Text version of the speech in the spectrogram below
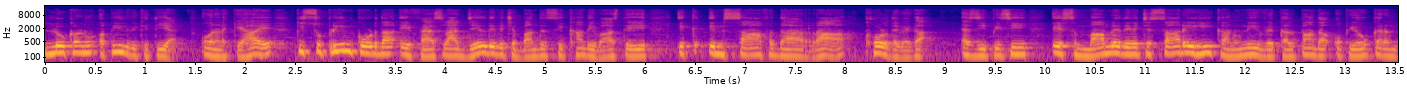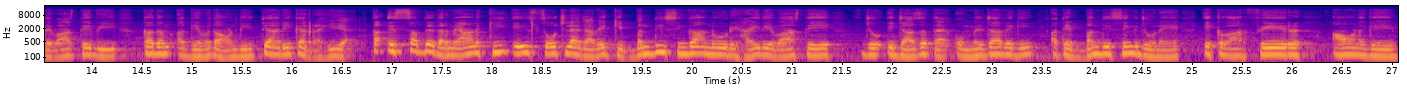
ਲੋਕਾਂ ਨੂੰ ਅਪੀਲ ਵੀ ਕੀਤੀ ਹੈ। ਉਹਨਾਂ ਨੇ ਕਿਹਾ ਹੈ ਕਿ ਸੁਪਰੀਮ ਕੋਰਟ ਦਾ ਇਹ ਫੈਸਲਾ ਜੇਲ੍ਹ ਦੇ ਵਿੱਚ ਬੰਦ ਸਿੱਖਾਂ ਦੇ ਵਾਸਤੇ ਇੱਕ ਇਨਸਾਫ ਦਾ ਰਾਹ ਖੋਲ ਦੇਵੇਗਾ। ਐਸਜੀਪੀਸੀ ਇਸ ਮਾਮਲੇ ਦੇ ਵਿੱਚ ਸਾਰੇ ਹੀ ਕਾਨੂੰਨੀ ਵਿਕਲਪਾਂ ਦਾ ਉਪਯੋਗ ਕਰਨ ਦੇ ਵਾਸਤੇ ਵੀ ਕਦਮ ਅੱਗੇ ਵਧਾਉਣ ਦੀ ਤਿਆਰੀ ਕਰ ਰਹੀ ਹੈ। ਤਾਂ ਇਸ ਸਭ ਦੇ ਦਰਮਿਆਨ ਕੀ ਇਹ ਸੋਚ ਲਿਆ ਜਾਵੇ ਕਿ ਬੰਦੀ ਸਿੰਘਾਂ ਨੂੰ ਰਿਹਾਈ ਦੇ ਵਾਸਤੇ ਜੋ ਇਜਾਜ਼ਤ ਹੈ ਉਹ ਮਿਲ ਜਾਵੇਗੀ ਅਤੇ ਬੰਦੀ ਸਿੰਘ ਜੋ ਨੇ ਇੱਕ ਵਾਰ ਫੇਰ ਆਉਣਗੇ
